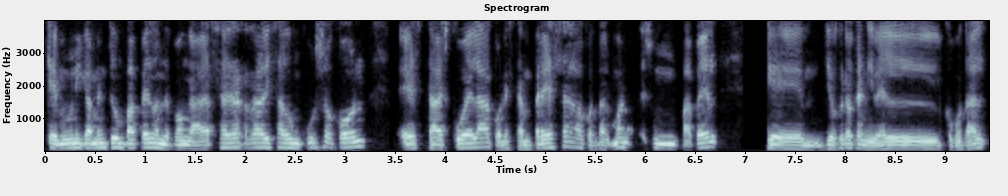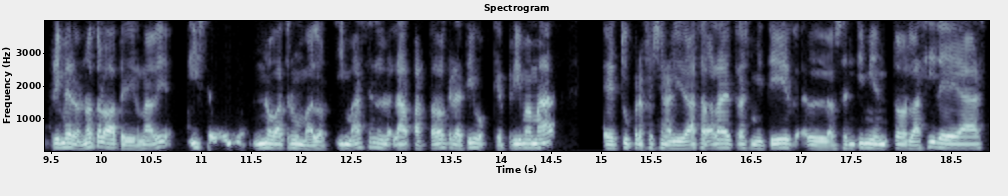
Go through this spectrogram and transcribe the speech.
que únicamente un papel donde ponga, se ha realizado un curso con esta escuela, con esta empresa o con tal. Bueno, es un papel que yo creo que a nivel como tal, primero, no te lo va a pedir nadie y segundo, no va a tener un valor. Y más en el apartado creativo, que prima más eh, tu profesionalidad a la hora de transmitir los sentimientos, las ideas,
